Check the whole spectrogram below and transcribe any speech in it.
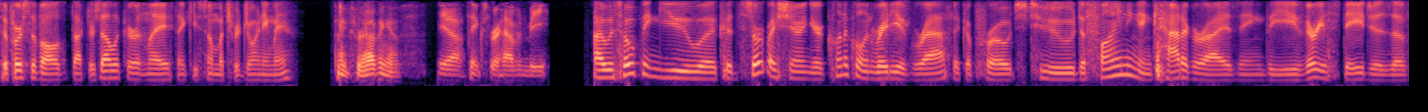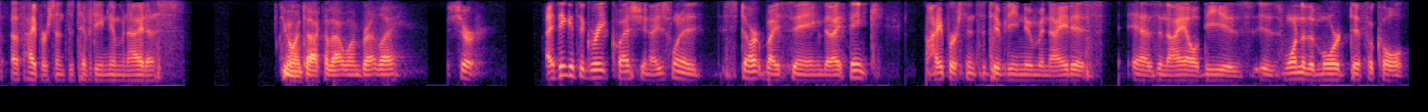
So first of all, Drs. Elicker and Ley, thank you so much for joining me. Thanks for having us. Yeah, thanks for having me. I was hoping you uh, could start by sharing your clinical and radiographic approach to defining and categorizing the various stages of, of hypersensitivity pneumonitis. Do you want to tackle that one, Brett Ley? Sure. I think it's a great question. I just want to start by saying that I think hypersensitivity pneumonitis as an ILD is is one of the more difficult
